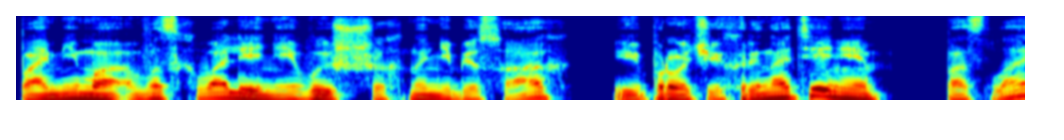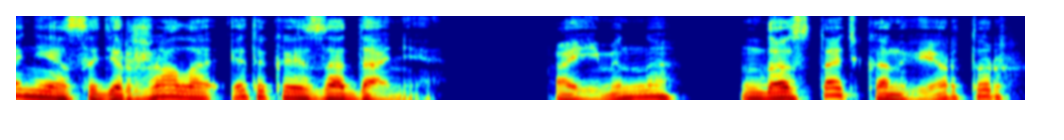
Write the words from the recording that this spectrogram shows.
Помимо восхвалений высших на небесах и прочей хренотени, послание содержало этакое задание. А именно, достать конвертер,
